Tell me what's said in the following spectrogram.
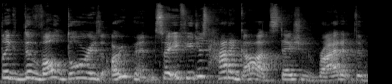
Like the vault door is open. So if you just had a guard stationed right at the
